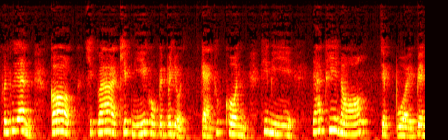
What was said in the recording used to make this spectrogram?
เพื่อนๆ ก็คิดว่าคลิปนี้คงเป็นประโยชน์แก่ทุกคนที่มีญาติพี่น้องเจ็บป่วยเป็น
